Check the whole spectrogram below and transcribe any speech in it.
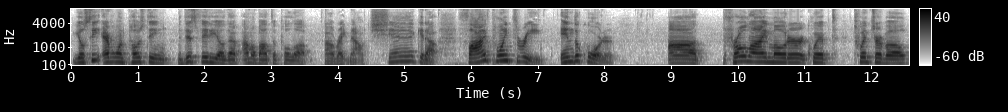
you'll see everyone posting this video that I'm about to pull up uh, right now. Check it out. 5.3 in the quarter. Uh Proline motor equipped twin turbo.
